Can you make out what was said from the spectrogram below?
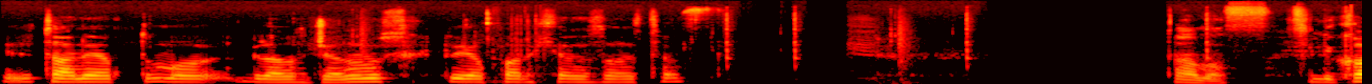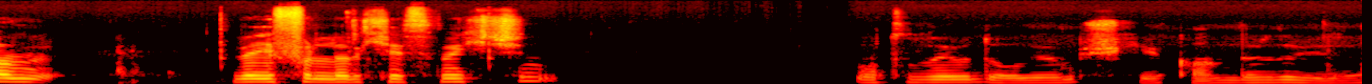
7 tane yaptım o biraz canımı sıktı yaparken zaten. Tamam. Silikon wafer'ları kesmek için 30 evi de oluyormuş ki kandırdı bizi.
